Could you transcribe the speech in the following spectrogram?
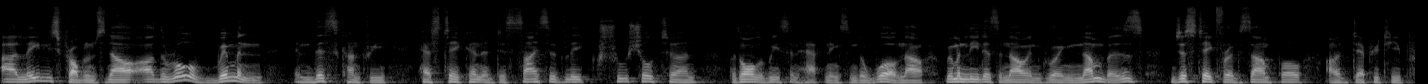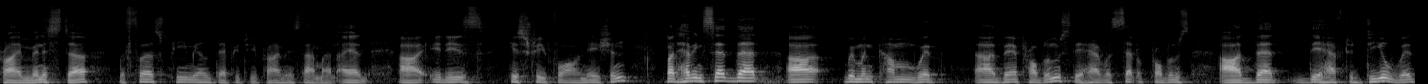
uh, ladies' problems. Now, uh, the role of women in this country has taken a decisively crucial turn with all the recent happenings in the world. Now, women leaders are now in growing numbers. Just take, for example, our Deputy Prime Minister, the first female Deputy Prime Minister, I might add. Uh, it is history for our nation. But having said that, uh, women come with uh, their problems. They have a set of problems uh, that they have to deal with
